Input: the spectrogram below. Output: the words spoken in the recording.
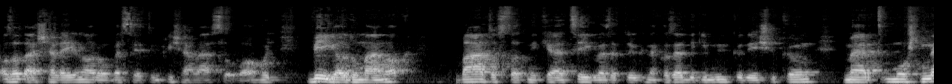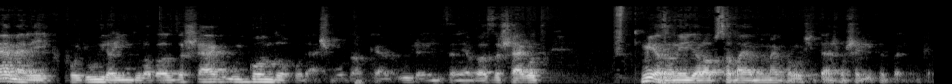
az adás elején arról beszéltünk Krisán Lászlóval, hogy vége a Dumának, változtatni kell cégvezetőknek az eddigi működésükön, mert most nem elég, hogy újraindul a gazdaság, új gondolkodásmóddal kell újraindítani a gazdaságot. Mi az a négy alapszabály, ami megvalósításban segíthet bennünket?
